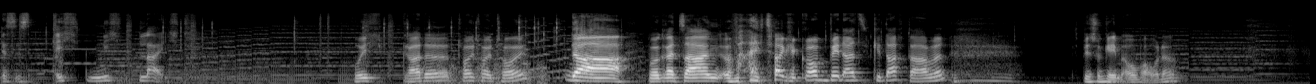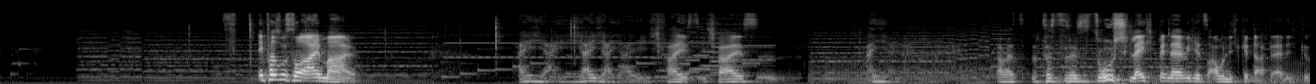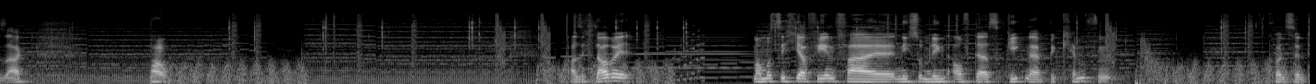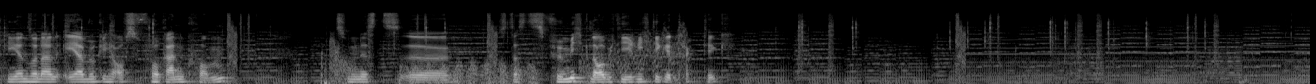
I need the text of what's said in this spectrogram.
es ist echt nicht leicht. Wo ich gerade, toi toi toi, ja, ich wollte gerade sagen, weitergekommen bin, als ich gedacht habe. Ich bin schon Game Over, oder? Ich versuche es noch einmal. Eieieiei, ich weiß, ich weiß. Eieiei. Aber dass, ich so schlecht bin, hätte ich jetzt auch nicht gedacht, ehrlich gesagt. Wow. Also ich glaube, man muss sich hier auf jeden Fall nicht so unbedingt auf das Gegner bekämpfen konzentrieren, sondern eher wirklich aufs Vorankommen. Zumindest äh, ist das für mich, glaube ich, die richtige Taktik.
